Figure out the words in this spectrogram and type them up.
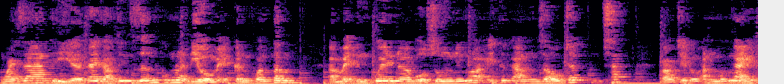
Ngoài ra thì à, thay giáo dinh dưỡng cũng là điều mẹ cần quan tâm. À, mẹ đừng quên à, bổ sung những loại thức ăn giàu chất sắt vào chế độ ăn mỗi ngày.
